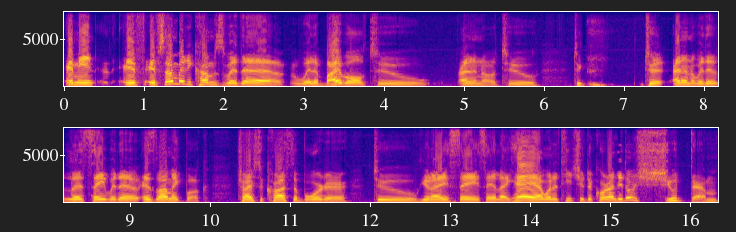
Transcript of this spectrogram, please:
I mean, if if somebody comes with a with a Bible to I don't know to to to I don't know with a, let's say with an Islamic book tries to cross the border to United States, say like, "Hey, I want to teach you the Quran." They don't shoot them.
